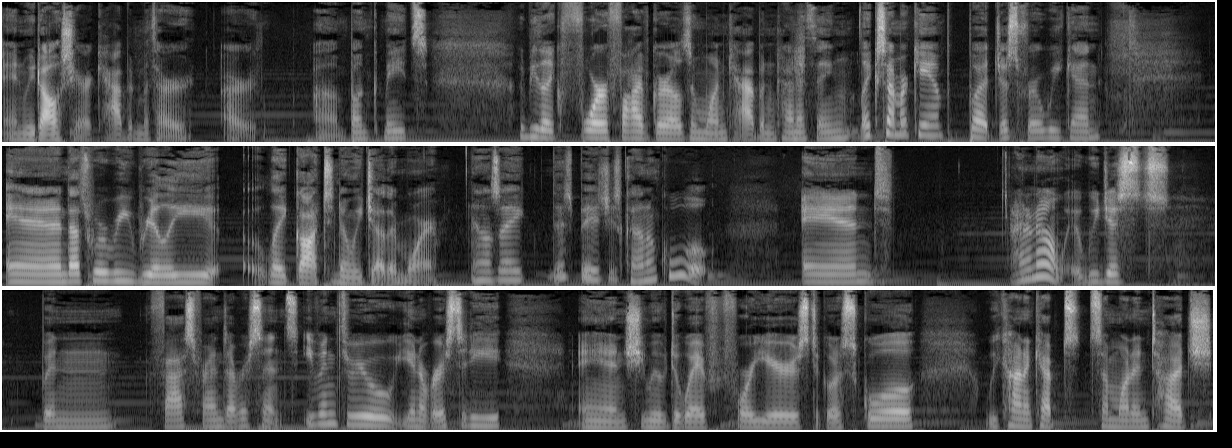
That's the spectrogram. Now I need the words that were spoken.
And we'd all share a cabin with our our uh, bunk mates. It would be like four or five girls in one cabin kind of thing, like summer camp, but just for a weekend. And that's where we really like got to know each other more. And I was like, this bitch is kind of cool. And I don't know, we just been fast friends ever since. Even through university, and she moved away for four years to go to school. We kind of kept somewhat in touch,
